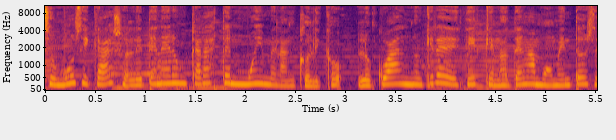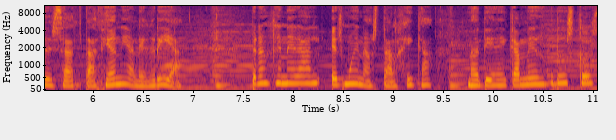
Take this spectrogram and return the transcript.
Su música suele tener un carácter muy melancólico, lo cual no quiere decir que no tenga momentos de exaltación y alegría, pero en general es muy nostálgica, no tiene cambios bruscos,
